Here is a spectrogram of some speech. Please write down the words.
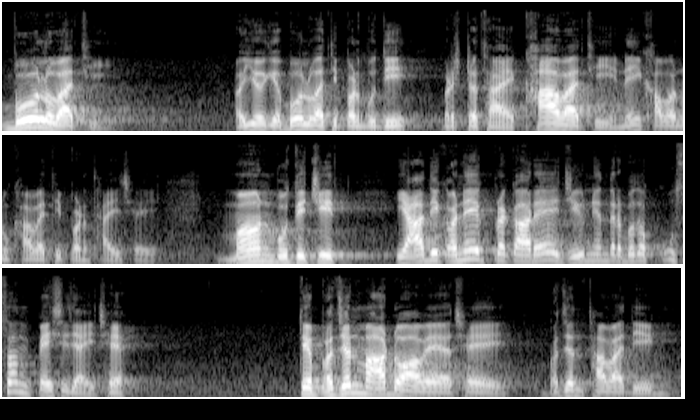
બોલવાથી, અયોગ્ય બોલવાથી પણ બુદ્ધિ ભ્રષ્ટ થાય, ખાવાથી, નહીં ખાવાનું ખાવાથી પણ થાય છે. મન, બુદ્ધિ, ચિત્ત એ આદિક અનેક પ્રકારે જીવની અંદર બધો કુસંગ પેસી જાય છે. તે ભજનમાં આડો આવે છે, ભજન થવા દે નહીં.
